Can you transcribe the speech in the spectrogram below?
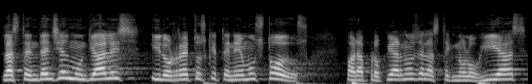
Las tendencias mundiales y los retos que tenemos todos para apropiarnos de las tecnologías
